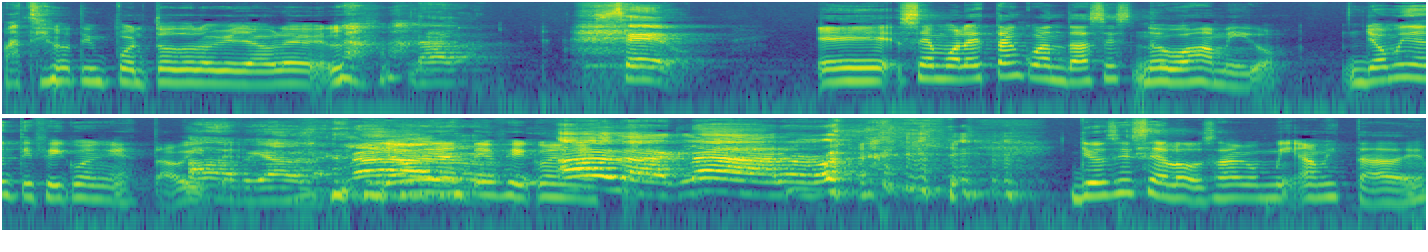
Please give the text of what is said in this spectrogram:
a ti no te importó todo lo que yo hablé, ¿verdad? nada, cero. Eh, se molestan cuando haces nuevos amigos. Yo me identifico en esta, ¿viste? Papi, habla Yo claro. me identifico en Habla claro. Yo soy celosa con mis amistades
